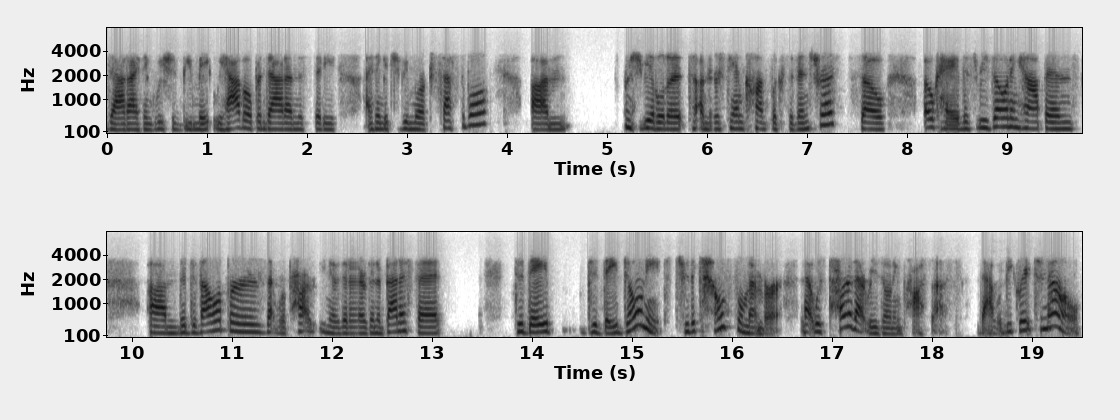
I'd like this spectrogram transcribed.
data. I think we should be make, we have open data in the city. I think it should be more accessible. Um, we should be able to, to understand conflicts of interest. So, okay, this rezoning happens. Um, the developers that were part, you know, that are going to benefit, did they did they donate to the council member that was part of that rezoning process? That would be great to know.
